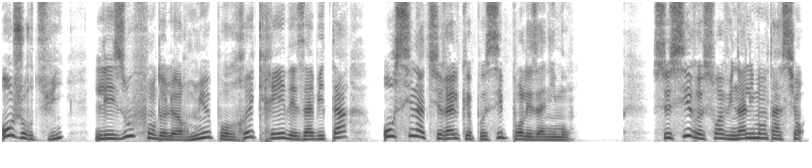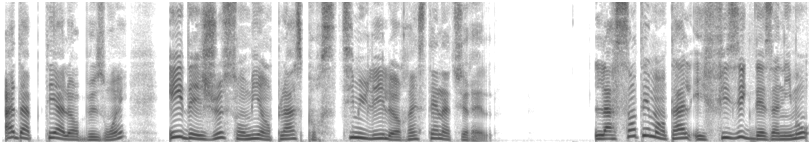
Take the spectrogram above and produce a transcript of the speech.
Aujourd'hui, les zoos font de leur mieux pour recréer des habitats aussi naturels que possible pour les animaux. Ceux-ci reçoivent une alimentation adaptée à leurs besoins et des jeux sont mis en place pour stimuler leur instinct naturel. La santé mentale et physique des animaux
